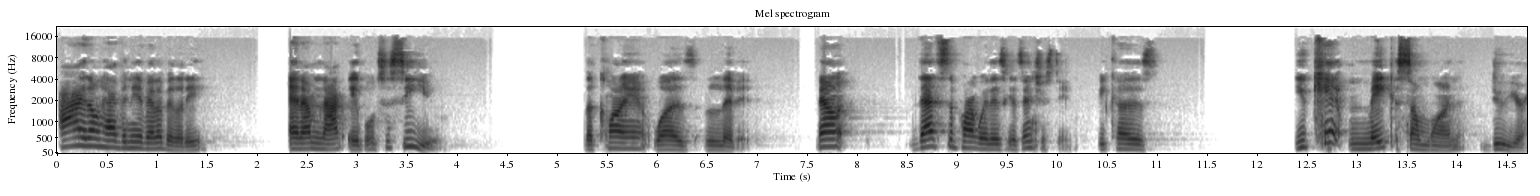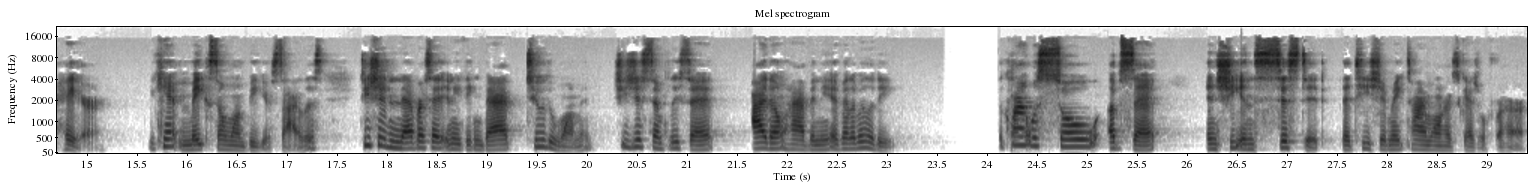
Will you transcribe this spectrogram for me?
I don't have any availability and I'm not able to see you. The client was livid. Now, that's the part where this gets interesting because you can't make someone do your hair. You can't make someone be your stylist. Tisha never said anything bad to the woman. She just simply said, I don't have any availability. The client was so upset and she insisted that Tisha make time on her schedule for her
